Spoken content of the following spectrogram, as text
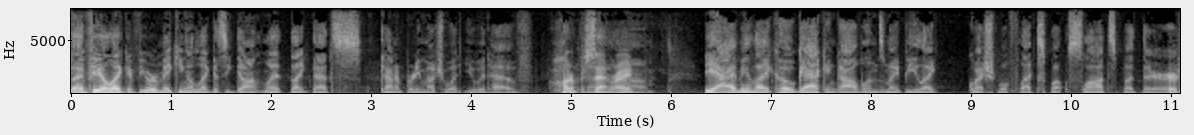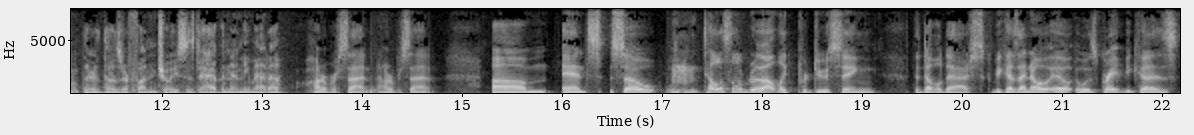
I feel like if you were making a legacy gauntlet, like that's kind of pretty much what you would have. Hundred percent, right? Um, yeah, I mean, like Hogak and Goblins might be like questionable flex slots, but they're they're those are fun choices to have in any meta. Hundred percent, hundred percent. Um, and so, tell us a little bit about like producing the double dash because I know it, it was great because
